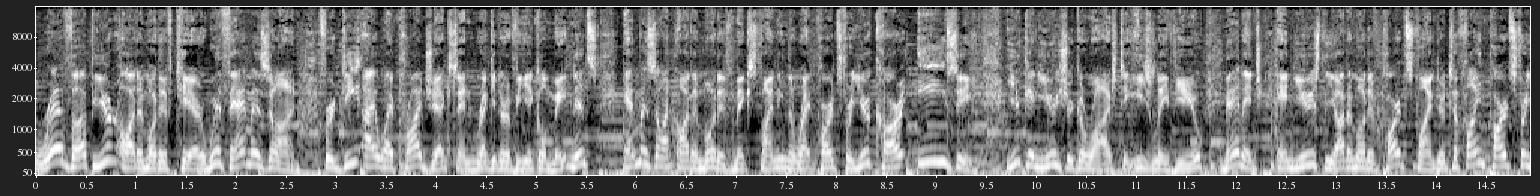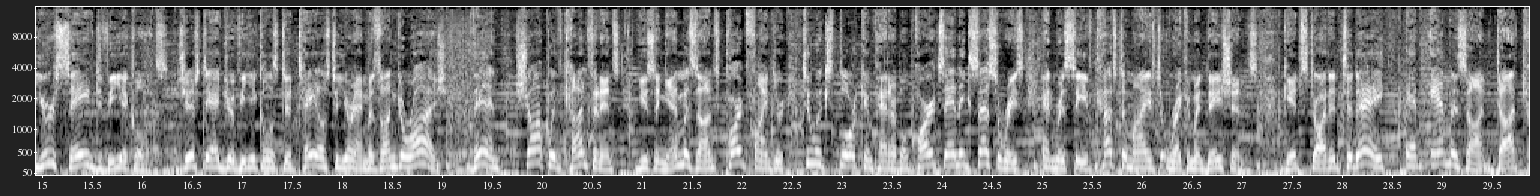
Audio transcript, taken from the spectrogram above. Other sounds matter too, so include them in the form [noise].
Rev up your automotive care with Amazon. For DIY projects and regular vehicle maintenance, Amazon Automotive makes finding the right parts for your car easy. You can use your garage to easily view, manage, and use the automotive parts finder to find parts for your saved vehicles. Just add your vehicle's details to your Amazon garage. Then shop with confidence using Amazon's part finder to explore compatible parts and accessories and receive customized recommendations. Get started today at Amazon.com.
